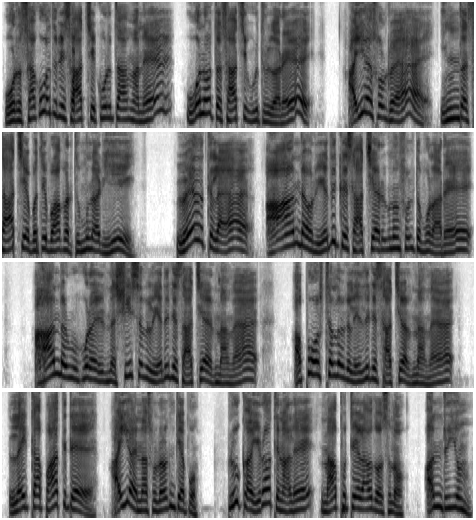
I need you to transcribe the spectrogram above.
ஒரு சகோதரி சாட்சி கொடுத்தாங்கன்னு ஓனோத்த சாட்சி கொடுத்துருக்காரு. ஐயா சொல்ற இந்த சாட்சியை பத்தி பார்க்கறதுக்கு முன்னாடி வேதத்துல ஆண்டவர் எதுக்கு சாட்சியா இருக்கணும்னு சொல்லிட்டு போறாரு ஆண்டவர் கூட இருந்த சீசர்கள் எதுக்கு சாட்சியா இருந்தாங்க? அப்போஸ்தலர்கள் எதுக்கு சாட்சியா இருந்தாங்க? லைட்டா பார்த்துட்டு ஐயா என்ன சொல்றாருன்னு கேட்போம் லூக்கா இருபத்தி நாலு நாற்பத்தி ஏழாவது வசனம். அன்றியும்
